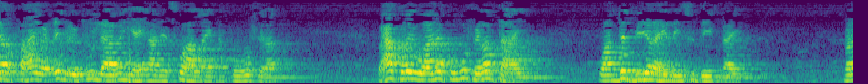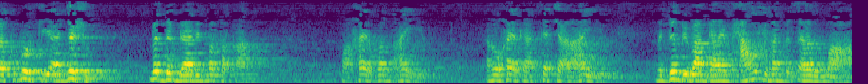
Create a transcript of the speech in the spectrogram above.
yar tahay oo cimri kuu laaban yahay inaad isku hadlaynin kugu filan. Waxaa kaloo waana kugu filan tahay. Waan dembi yarahay la isu dayn maayo malakumowdka iyo ajashu ma dambaabin ma taqaano waan khayr badnahay iyo anugu khayrkaan iska jeclahay iyo ma dembi baan galay maxaan u dhiman mas'aladu maaha.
